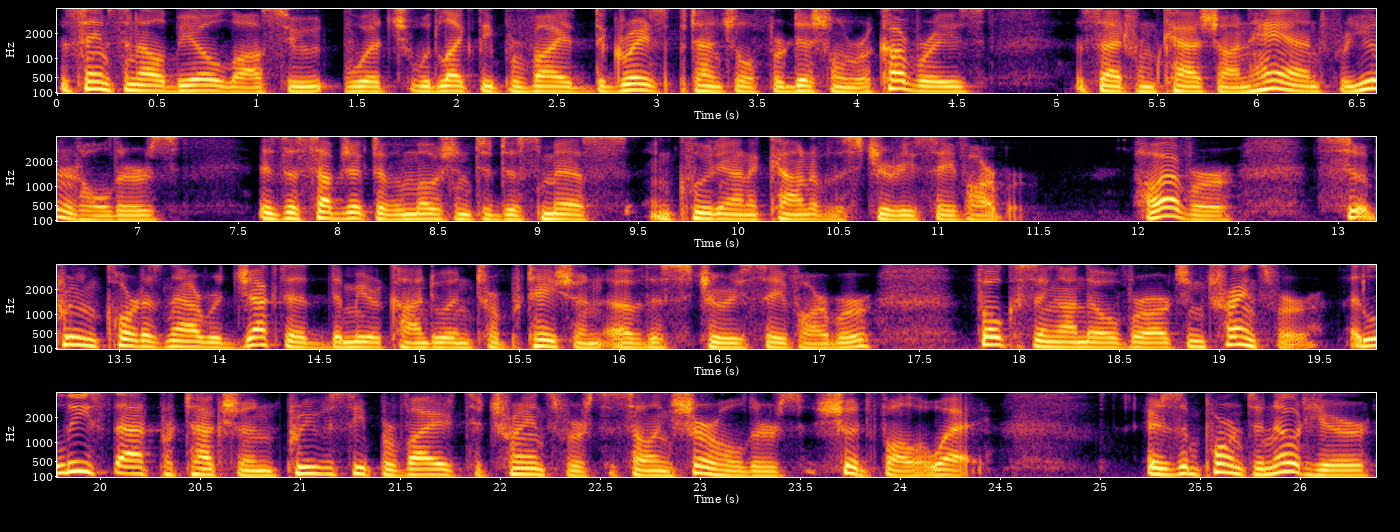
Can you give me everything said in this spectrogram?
The Samson LBO lawsuit, which would likely provide the greatest potential for additional recoveries, aside from cash on hand for unit holders, is the subject of a motion to dismiss, including on account of the security safe harbor. However, the Supreme Court has now rejected the mere conduit interpretation of the security safe harbor, focusing on the overarching transfer. At least that protection previously provided to transfers to selling shareholders should fall away. It is important to note here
